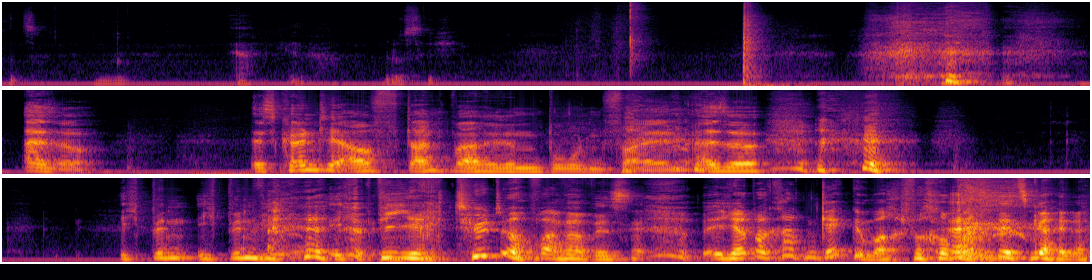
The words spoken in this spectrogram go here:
Fritz. Ja, genau. Lustig. Also, es könnte auf dankbareren Boden fallen. Also, ich bin, ich bin wie, ich, Wie irritiert du auf einmal bist. Ich habe doch gerade einen Gag gemacht, warum macht jetzt keiner?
